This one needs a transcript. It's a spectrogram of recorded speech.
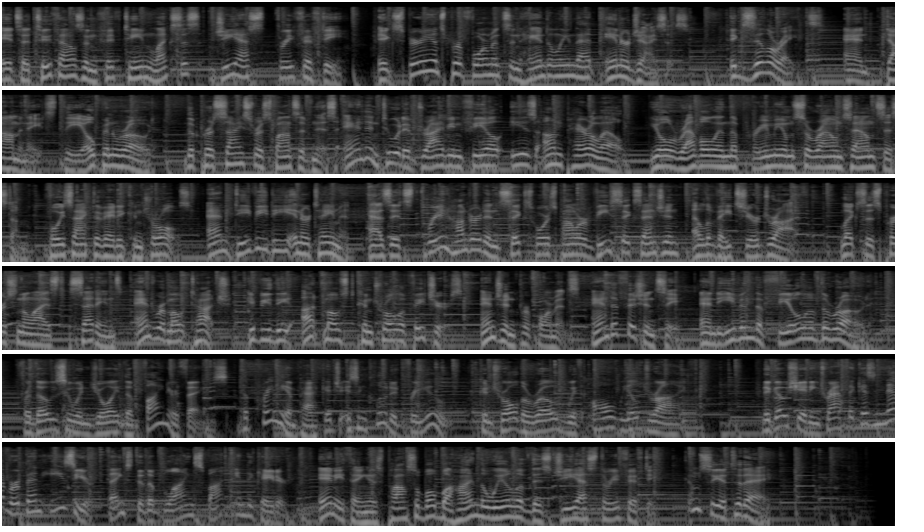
It's a 2015 Lexus GS 350. Experience performance and handling that energizes, exhilarates, and dominates the open road. The precise responsiveness and intuitive driving feel is unparalleled. You'll revel in the premium surround sound system, voice activated controls, and DVD entertainment as its 306 horsepower V6 engine elevates your drive. Lexus personalized settings and remote touch give you the utmost control of features, engine performance, and efficiency, and even the feel of the road. For those who enjoy the finer things, the premium package is included for you. Control the road with all-wheel drive. Negotiating traffic has never been easier thanks to the blind spot indicator. Anything is possible behind the wheel of this GS 350. Come see it today.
